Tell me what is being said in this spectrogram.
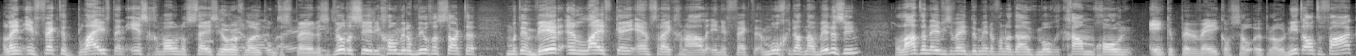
Alleen Infected blijft en is gewoon nog steeds heel erg leuk om te spelen. Dus ik wil de serie gewoon weer opnieuw gaan starten. We moeten weer een live KM-strijk gaan halen in Infected. En mocht je dat nou willen zien, Laat dan even weten door middel van een duimpje omhoog. Ik ga hem gewoon één keer per week of zo uploaden. Niet al te vaak,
